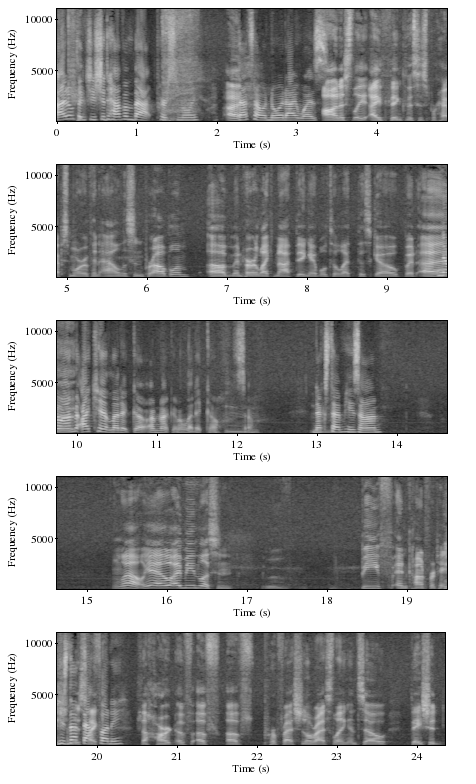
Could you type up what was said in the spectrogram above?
I don't think she should have him back personally. I- That's how annoyed I was. honestly, I think this is perhaps more of an Alison problem, um, and her like not being able to let this go. But uh, no, I'm, I can't let it go. I'm not gonna let it go. Mm. So next time he's on, well, yeah. I mean, listen, beef and confrontation he's not is that like funny. the heart of, of of professional wrestling, and so they should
